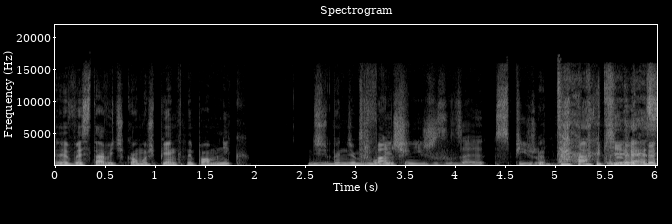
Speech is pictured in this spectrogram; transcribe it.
y, wystawić komuś piękny pomnik. Dziś będziemy mówić. Trwalszy niż ze Spiżu. Tak jest.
